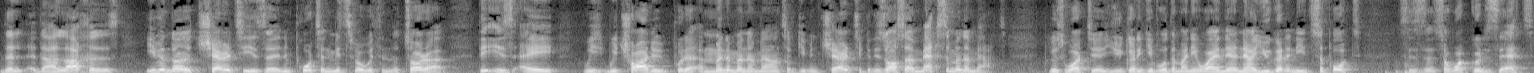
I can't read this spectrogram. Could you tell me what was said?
the, the halachas, even though charity is an important mitzvah within the Torah, there is a, we, we try to put a, a minimum amount of giving charity, but there's also a maximum amount. Because what? You're going to give all the money away and then now you're going to need support. So what good is that?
